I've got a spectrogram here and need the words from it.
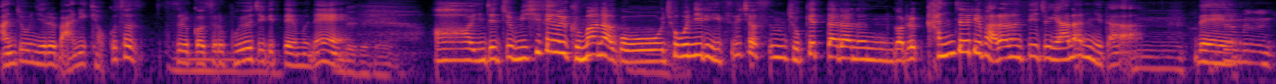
안 좋은 일을 많이 겪었을 것으로 보여지기 때문에 네네네. 아, 이제 좀 희생을 그만하고 좋은 일이 있으셨으면 좋겠다라는 거를 간절히 바라는 띠 중에 하나입니다. 음, 네. 그러면은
